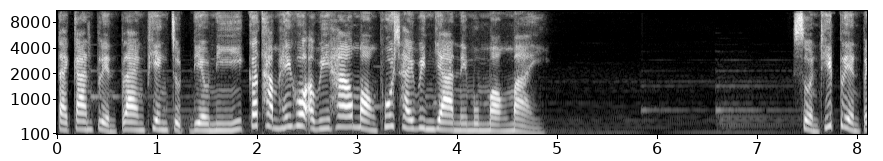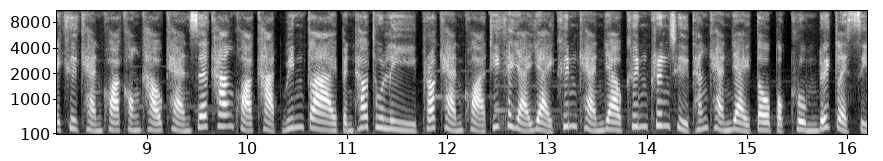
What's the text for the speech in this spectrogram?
แต่การเปลี่ยนแปลงเพียงจุดเดียวนี้ก็ทำให้หัวอวิห้าวมองผู้ใช้วิญญาณในมุมมองใหม่ ส่วนที่เปลี่ยนไปคือแขนขวาของเขาแขนเสื้อข้างขวาขาดวิ่นกลายเป็นเท่าทุลี เพราะแขนขวาที่ขยายใหญ่ขึ้นแขนยาวขึ้นครึ่งฉือทั้งแขนใหญ่โตปกคลุมด้วยเกล็ดสี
